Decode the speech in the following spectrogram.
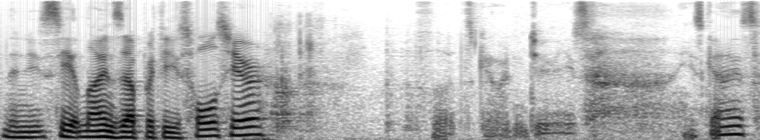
And then you see it lines up with these holes here. So let's go ahead and do these, these guys.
